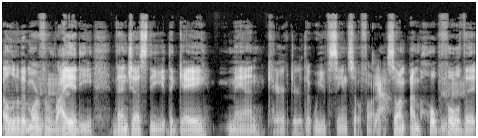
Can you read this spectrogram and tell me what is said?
a little bit more variety than just the the gay man character that we've seen so far. Yeah. So I'm I'm hopeful mm-hmm. that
